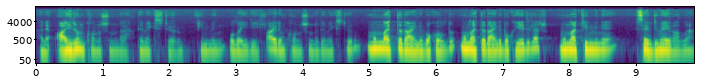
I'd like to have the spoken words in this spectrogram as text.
Hani ayrım konusunda demek istiyorum. Filmin olayı değil. Ayrım konusunda demek istiyorum. Moonlight'ta da aynı bok oldu. Moonlight'ta da aynı boku yediler. Moonlight filmini sevdim eyvallah.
